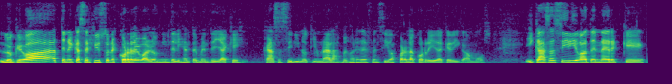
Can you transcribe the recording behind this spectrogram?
lo que va a tener que hacer Houston es correr el balón inteligentemente, ya que Kansas City no tiene una de las mejores defensivas para la corrida, que digamos. Y Kansas City va a tener que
